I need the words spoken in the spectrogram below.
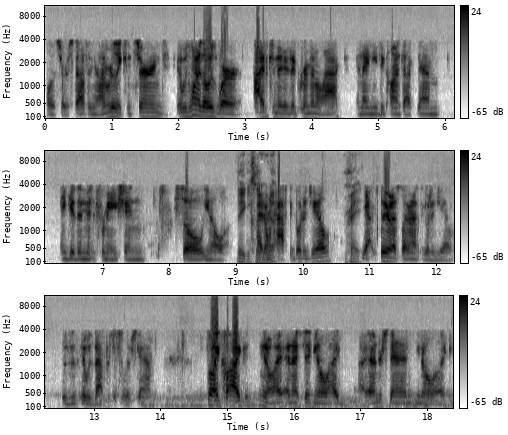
all this sort of stuff. And you know, I'm really concerned. It was one of those where I've committed a criminal act and I need to contact them and give them information. So you know, They can I don't have to go to jail. Right. Yeah, clear it up so I don't have to go to jail. It was, it was that particular scam. So I, I you know, I, and I said, you know, I, I understand, you know, like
